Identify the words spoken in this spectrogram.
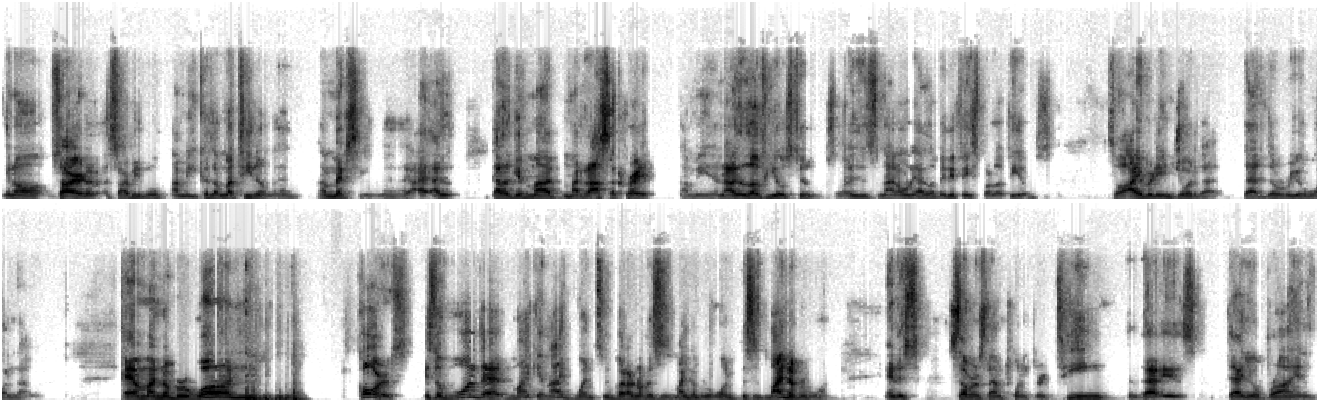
You know, sorry, to, sorry, people. I mean, because I'm Latino, man. I'm Mexican, man. I, I gotta give my my raza credit. I mean, and I love heels too. So it's not only I love babyface, but I love heels. So I really enjoyed that. That the real one that one. And my number one, course, is the one that Mike and I went to, but I don't know if this is my number one. This is my number one, and it's SummerSlam 2013, and that is Daniel Bryan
